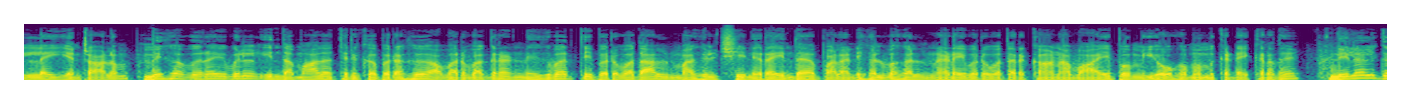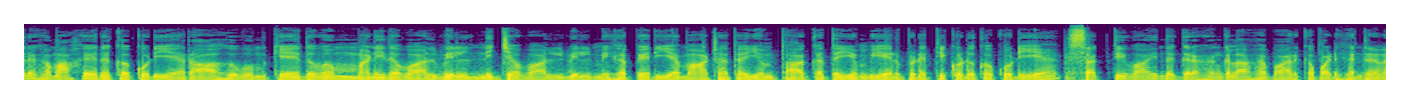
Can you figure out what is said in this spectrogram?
இல்லை என்றாலும் மிக விரைவில் இந்த மாதத்திற்கு பிறகு அவர் வக்ர நிவர்த்தி பெறுவதால் மகிழ்ச்சி நிறைந்த பல நிகழ்வுகள் நடைபெறுவதற்கான வாய்ப்பும் யோகமும் கிடைக்கிறது. நிழல் கிரகமாக இருக்கக்கூடிய ராகுவும் கேதுவும் மனித வாழ்வில் நிஜ வாழ்வில் மிகப்பெரிய மாற்றத்தையும் தாக்கத்தையும் ஏற்படுத்தி கொடுக்கக்கூடிய சக்தி வாய்ந்த கிரகங்களாக பார்க்கப்படுகின்றன.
